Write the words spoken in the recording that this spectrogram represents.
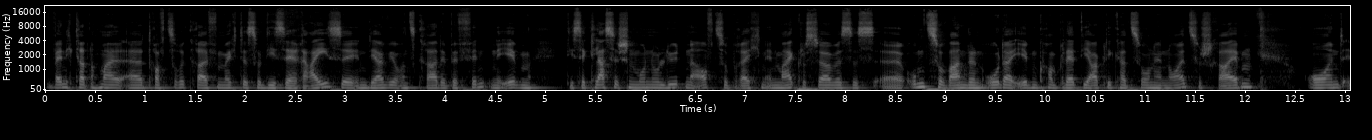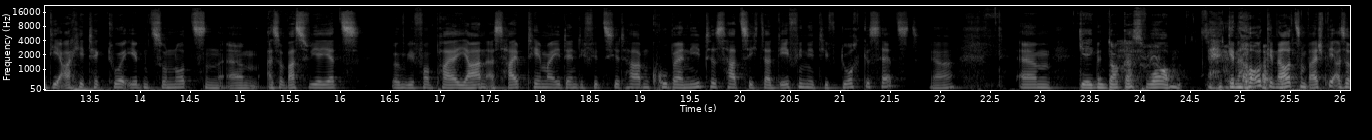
wenn ich gerade noch mal äh, darauf zurückgreifen möchte, so diese Reise, in der wir uns gerade befinden, eben diese klassischen Monolithen aufzubrechen, in Microservices äh, umzuwandeln oder eben komplett die Applikationen neu zu schreiben und die Architektur eben zu nutzen. Ähm, also was wir jetzt irgendwie vor ein paar Jahren als Hype-Thema identifiziert haben, Kubernetes hat sich da definitiv durchgesetzt, ja. Ähm, Gegen Docker Swarm. Genau, genau zum Beispiel. Also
